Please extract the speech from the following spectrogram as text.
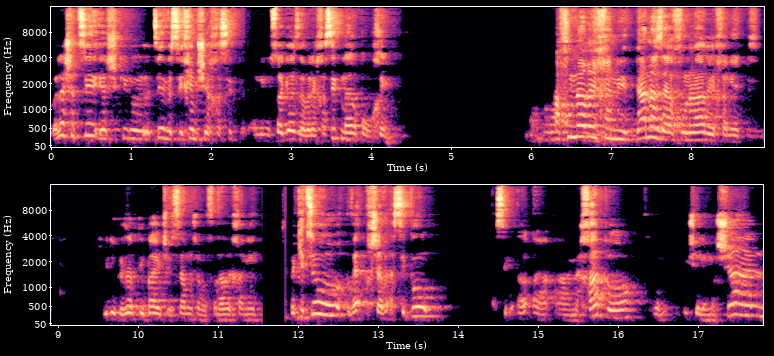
אבל יש עצים, יש כאילו עצים ושיחים שיחסית, אין לי מושג איזה, אבל יחסית מהר פורחים. אפונה ריחנית, דנה זה אפונה ריחנית. בדיוק עזבתי בית ששמנו שם אפונה ריחנית. בקיצור, ועכשיו הסיפור, ההנחה פה היא שלמשל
